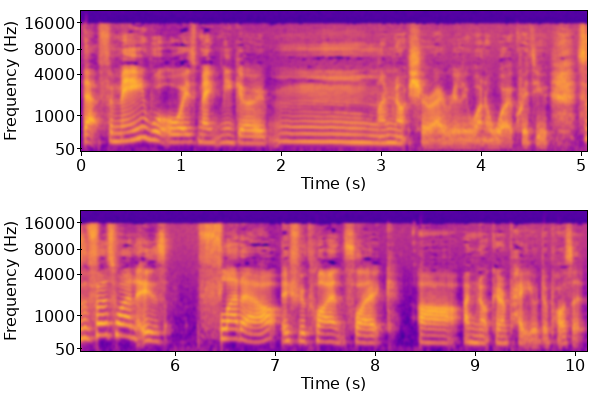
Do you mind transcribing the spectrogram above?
that for me will always make me go, mm, I'm not sure I really want to work with you. So the first one is flat out if your client's like, uh, I'm not going to pay your deposit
